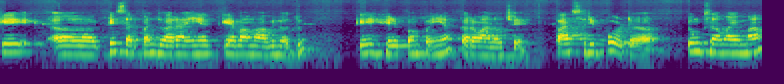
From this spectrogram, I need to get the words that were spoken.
કે કે સરપંચ દ્વારા અહીંયા કહેવામાં આવ્યું હતું કે હેડપંપ અહીંયા કરવાનો છે. પાસ રિપોર્ટ ટૂંક સમયમાં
